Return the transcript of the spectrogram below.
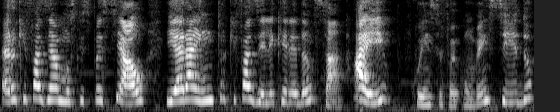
era o que fazia a música especial e era a intro que fazia ele querer dançar. Aí, Quincy foi convencido,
